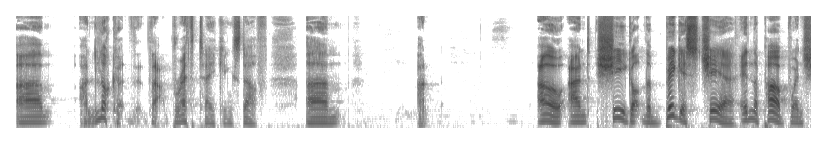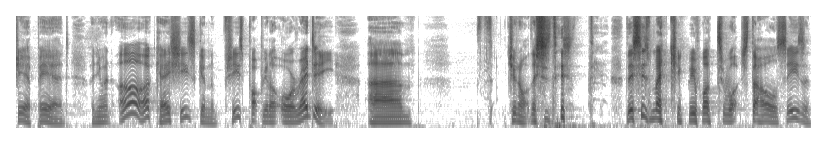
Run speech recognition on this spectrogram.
um, and look at th- that breathtaking stuff. Um, Oh, and she got the biggest cheer in the pub when she appeared, and you went, "Oh, okay, she's gonna, she's popular already." Um, th- do you know what this is? This this is making me want to watch the whole season.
